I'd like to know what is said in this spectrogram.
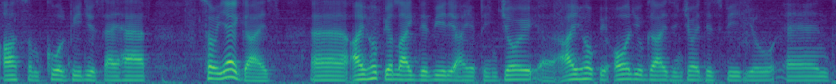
awesome cool videos i have. So yeah guys uh, i hope you like the video. I hope you enjoy uh, i hope you, all you guys enjoyed this video. And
